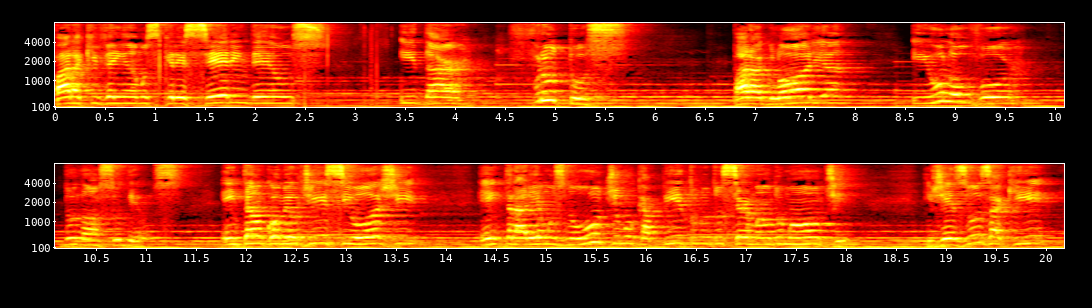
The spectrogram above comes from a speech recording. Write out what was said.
para que venhamos crescer em Deus e dar frutos para a glória e o louvor do nosso Deus. Então, como eu disse, hoje entraremos no último capítulo do Sermão do Monte. E Jesus aqui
